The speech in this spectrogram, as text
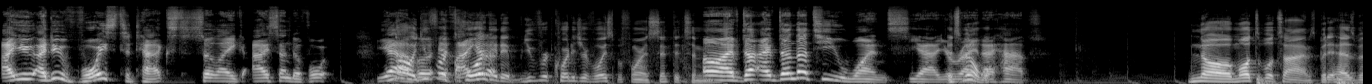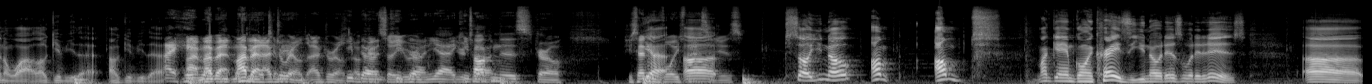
I I do voice to text. So like I send a voice. Yeah. no, you've if I get recorded a- it. You've recorded your voice before and sent it to me. Oh, I've done I've done that to you once. Yeah, you're It's been a right. wh- I have. no, multiple times, but it has been a while. I'll give you that. I'll give you that. I hate. All right, my bad. My bad. I to me. derailed. I derailed. Keep okay, going, so keep you were going. Yeah, you're keep talking going. to this girl. She's sending Yeah, voice uh, messages. so you know, I'm I'm my game going crazy. You know, it is what it is. Uh,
